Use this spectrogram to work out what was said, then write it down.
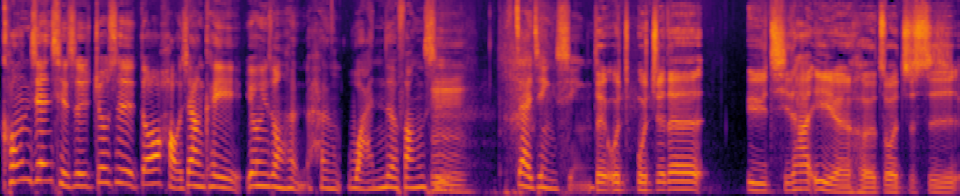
空间，其实就是都好像可以用一种很很玩的方式在进行。嗯、对我，我觉得与其他艺人合作，就是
